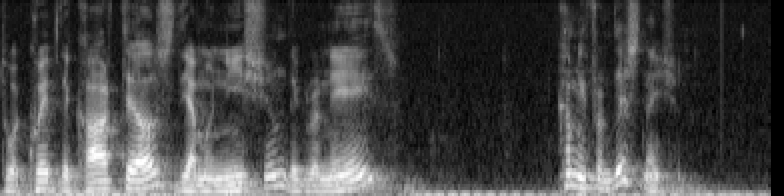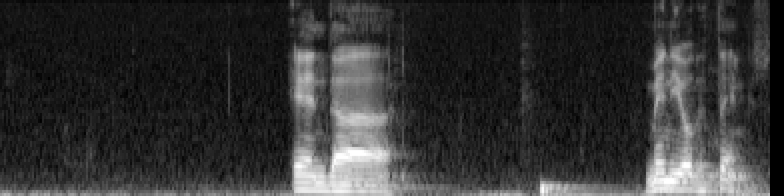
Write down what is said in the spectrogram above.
to equip the cartels, the ammunition, the grenades, coming from this nation and uh, many other things.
